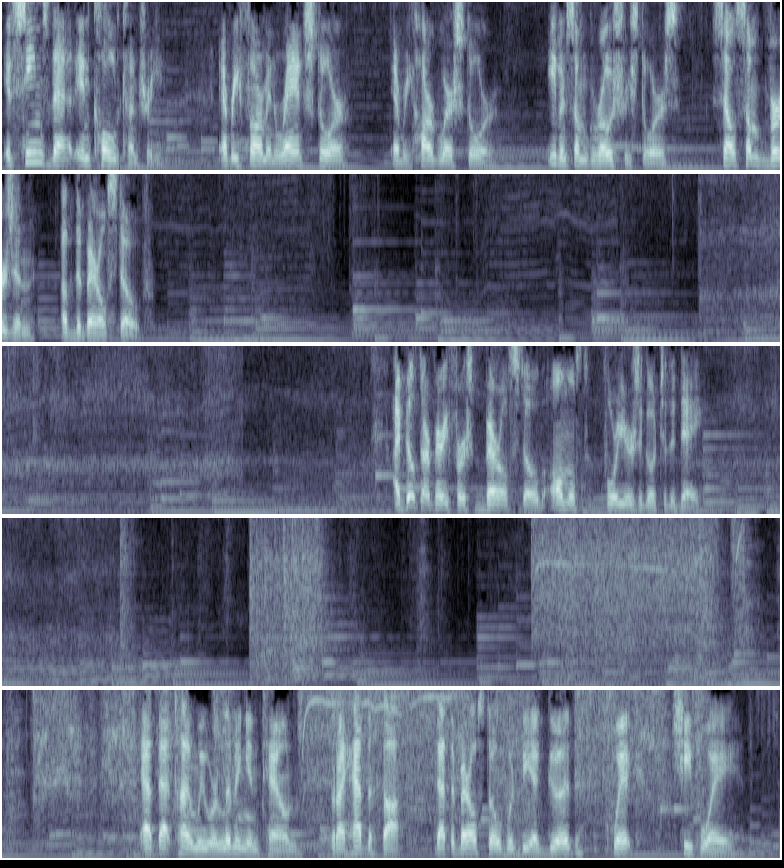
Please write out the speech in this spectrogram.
It seems that in cold country, every farm and ranch store, every hardware store, even some grocery stores sell some version of the barrel stove. I built our very first barrel stove almost four years ago to the day. At that time, we were living in town, but I had the thought that the barrel stove would be a good, quick, cheap way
